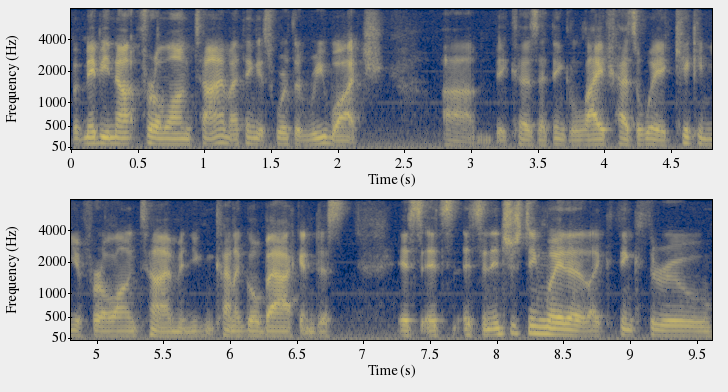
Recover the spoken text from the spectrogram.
but maybe not for a long time. I think it's worth a rewatch um, because I think life has a way of kicking you for a long time, and you can kind of go back and just it's it's it's an interesting way to like think through.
